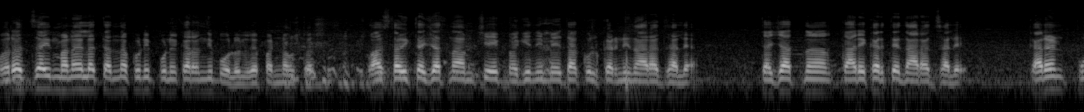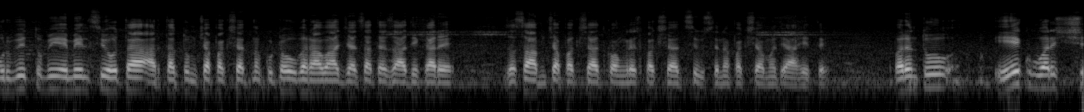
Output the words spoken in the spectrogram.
परत जाईन म्हणायला त्यांना कोणी पुणेकरांनी बोलवलेलं पण नव्हतं. वास्तविक त्याच्यातनं आमची एक भगिनी मेधा कुलकर्णी नाराज झाल्या. त्याच्यातनं कार्यकर्ते नाराज झाले. कारण पूर्वी तुम्ही एम एल सी होता अर्थात तुमच्या पक्षातनं कुठं उभं राहावा ज्याचा त्याचा अधिकार आहे जसं आमच्या पक्षात काँग्रेस पक्षात शिवसेना पक्षामध्ये आहे ते. परंतु एक वर्ष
